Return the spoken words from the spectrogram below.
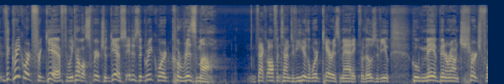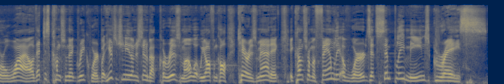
the Greek word for gift, when we talk about spiritual gifts, it is the Greek word charisma. In fact, oftentimes, if you hear the word charismatic, for those of you who may have been around church for a while, that just comes from that Greek word. But here's what you need to understand about charisma, what we often call charismatic it comes from a family of words that simply means grace.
